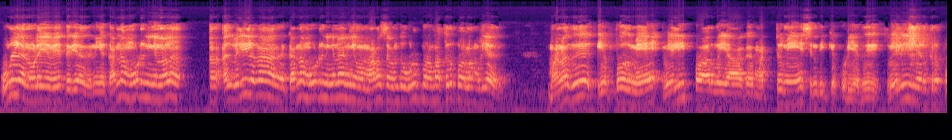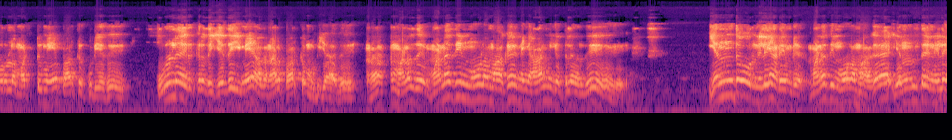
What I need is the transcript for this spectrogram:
உள்ள நுழையவே தெரியாது. நீங்க கண்ணை மூடுனீங்கனாலும் அது வெளியில தான் கண்ணை மூடுனீங்கன்னா நீங்க மனசை வந்து உள்புறமா திருப்ப முடியாது. மனது எப்போதுமே வெளிப்பார்வையாக மட்டுமே சிந்திக்கக்கூடியது. வெளியில இருக்கிற பொருளை மட்டுமே பார்க்கக்கூடியது. உள்ள இருக்கிறது எதையுமே அதனால பார்க்க முடியாது. மனது மனதின் மூலமாக நீங்க ஆன்மீகத்துல வந்து எந்த ஒரு நிலையும் அடைய முடியாது. மனதின் மூலமாக எந்த நிலை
